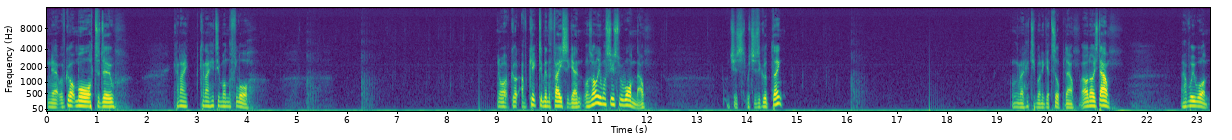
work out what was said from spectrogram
Yeah, we've got more to do. Can I can I hit him on the floor? Oh, I've got I've kicked him in the face again. Well, there's only what seems to be one now, which is which is a good thing. I'm gonna hit him when he gets up now. Oh no, he's down. Have we won?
